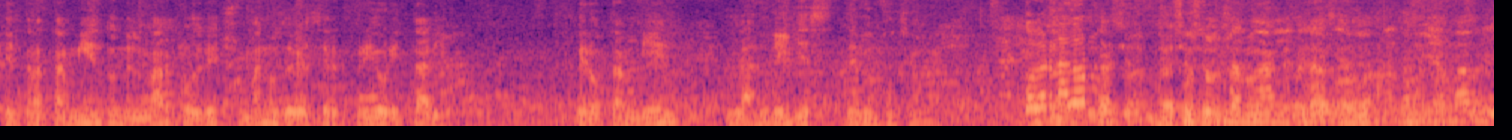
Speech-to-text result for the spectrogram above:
que el tratamiento en el marco de derechos humanos debe ser prioritario, pero también las leyes deben funcionar. Gobernador. Gusto en saludarles. Gracias. Muy amable.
